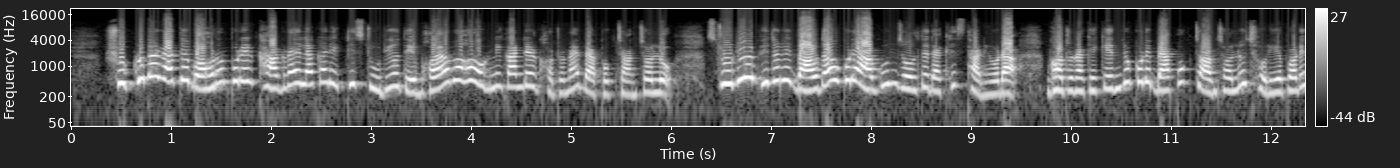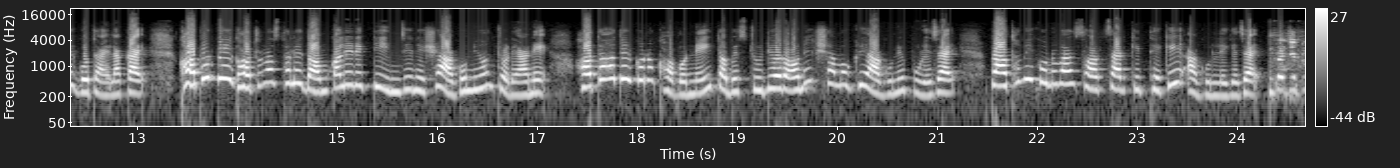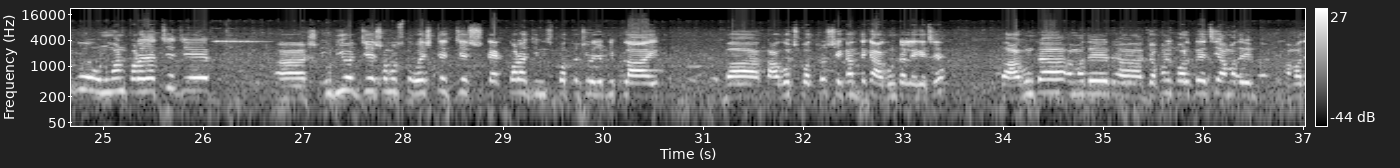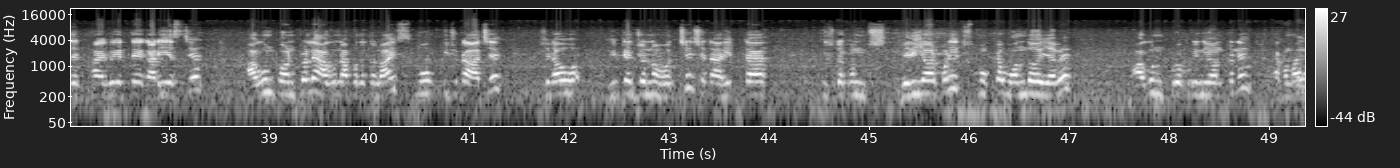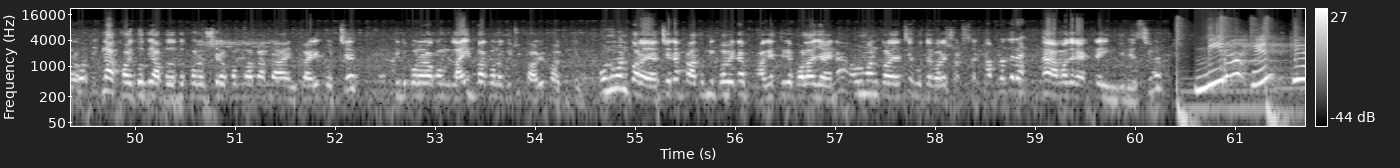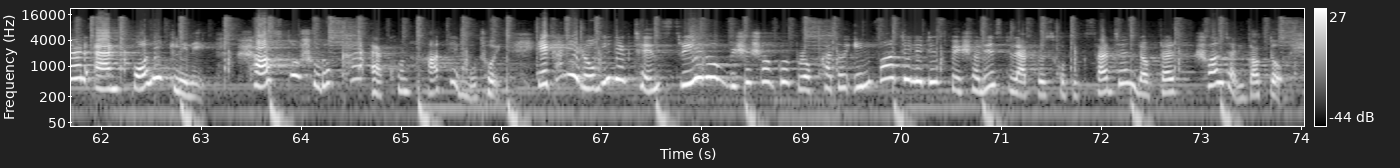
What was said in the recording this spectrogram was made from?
শুক্রবার রাতে বহরমপুরের খাগড়া এলাকার একটি স্টুডিওতে ভয়াবহ অগ্নিকাণ্ডের ঘটনায় ব্যাপক চাঞ্চল্য। স্টুডিওর ভিতরে দাউ দাউ করে আগুন জ্বলতে দেখে স্থানীয়রা। ঘটনাকে কেন্দ্র করে ব্যাপক চাঞ্চল্য ছড়িয়ে পড়ে গোটা এলাকায়। খবর পেয়ে ঘটনাস্থলে দমকলের একটি ইঞ্জিন এসে আগুন নিয়ন্ত্রণে আনে। হতাহতের কোনো খবর নেই, তবে স্টুডিওর অনেক সামগ্রী আগুনে পুড়ে যায়। প্রাথমিক অনুমান শর্ট সার্কিট থেকেই আগুন লেগে যায়। যেটুকু অনুমান করা যাচ্ছে যে স্টুডিওর যে সমস্ত ওয়েস্টেজ যে স্ট্যাক করা জিনিসপত্র ছিল যেমনি প্লাই বা কাগজপত্র সেখান থেকে আগুনটা লেগেছে। তো আগুনটা আমাদের যখনই কল পেয়েছি আমাদের আমাদের ফায়ার ব্রিগেড থেকে গাড়ি এসছে। আগুন কন্ট্রোলে আগুন আপাতত নয় স্মোক কিছুটা আছে সেটাও হিটের জন্য হচ্ছে। সেটা হিটটা কিছুটাক্ষণ বেরিয়ে যাওয়ার পরেই স্মোকটা বন্ধ হয়ে যাবে। আগুন পুরোপুরি নিয়ন্ত্রণে এখন না ক্ষয়ক্ষতি আপাতত কোনো সেরকমভাবে আমরা ইনকোয়ারি করছে। কিন্তু কোনো রকম লাইভ বা কোনো কিছু কারোর ক্ষয়ক্ষতি হয়নি। অনুমান করা যাচ্ছে এটা প্রাথমিকভাবে এটা আগের থেকে বলা যায় না অনুমান করা যাচ্ছে হতে পারে শর্ট সার্কিট আপনাদের হ্যাঁ আমাদের একটা ইঞ্জিন এসেছিল। Meera health care and polyclinic স্বাস্থ্য সুরক্ষা এখন হাতের মুঠোয়। এখানে রোগী দেখছেন স্ত্রীরোগ বিশেষজ্ঞ প্রখ্যাত infertility specialist laparoscopic surgeon doctor Sanchari Dutta.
